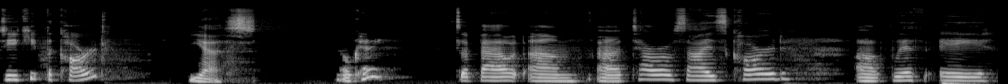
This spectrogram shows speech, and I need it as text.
Do you keep the card? Yes. Okay. It's about um, a tarot size card uh, with a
